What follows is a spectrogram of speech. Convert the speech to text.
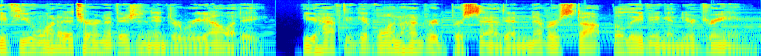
If you want to turn a vision into reality, you have to give 100% and never stop believing in your dream.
